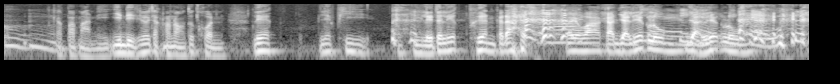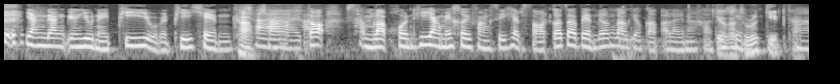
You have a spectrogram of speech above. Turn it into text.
อืมอืมก็ประมาณนี้ยินดีที่รู้จักน้อง ๆ ทุกคนเรียกเรียกพี่ หรือจะเรียกเพื่อนก็ได้ ไม่ว่ากันอย่าเรียกลุงพี่อย่าเรียกลุงเคนยังยังยังอยู่ในพี่อยู่เป็นพี่เคนครับใช่ใช่ค่ะก็สำหรับคนที่ยังไม่เคยฟังซีเ e ดซอสก็จะเป็นเรื่องราวเกี่ยวกับอะไรนะคะ เกี่ยวกับพี่คนธุรกิจครับอ่า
